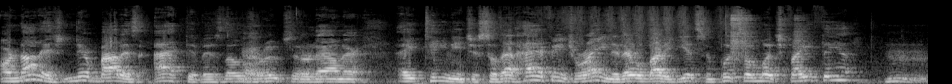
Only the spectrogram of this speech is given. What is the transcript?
are not as near about as active as those roots that are down there 18 inches. So that half inch rain that everybody gets and puts so much faith in, it's hmm.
